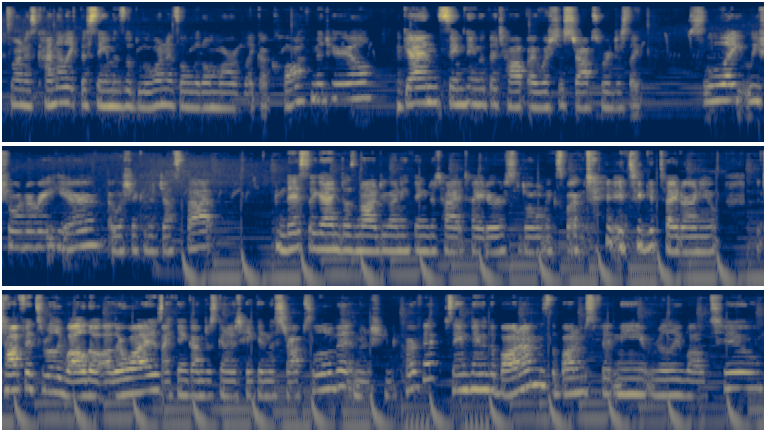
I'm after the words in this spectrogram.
This one is kind of like the same as the blue one. It's a little more of like a cloth material. Again, same thing with the top. I wish the straps were just like slightly shorter right here. I wish I could adjust that. This again does not do anything to tie it tighter, so don't expect it to get tighter on you. The top fits really well though otherwise. I think I'm just going to take in the straps a little bit and then it should be perfect. Same thing with the bottoms. The bottoms fit me really well too.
